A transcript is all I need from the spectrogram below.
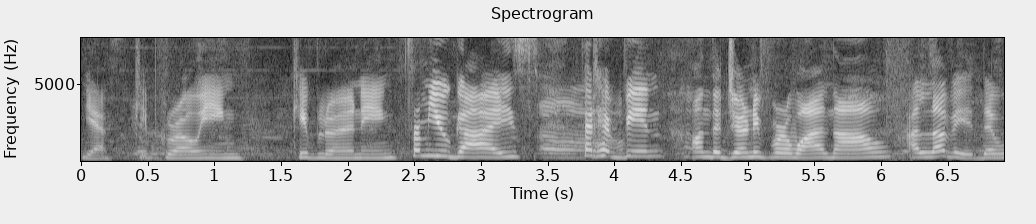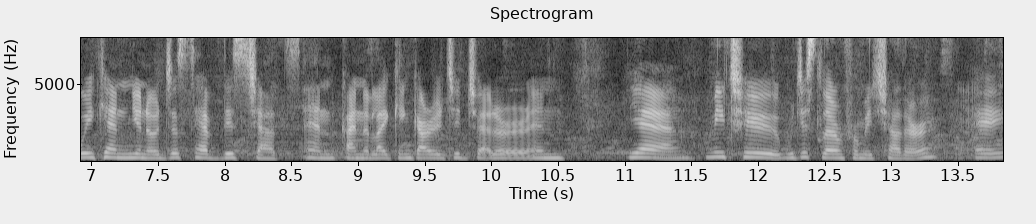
yeah keep growing keep learning from you guys Aww. that have been on the journey for a while now. I love it that we can you know just have these chats and kind of like encourage each other. And yeah. Me too. We just learn from each other. Hey.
